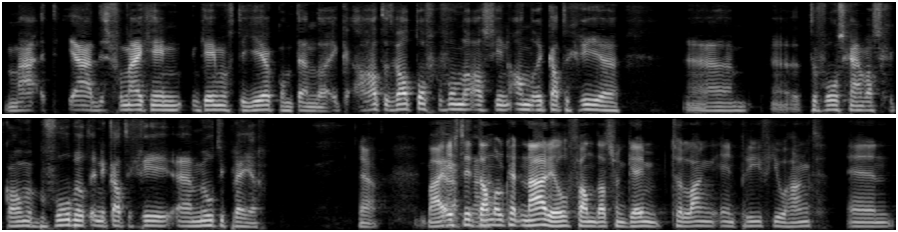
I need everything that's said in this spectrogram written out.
Maar het, ja, het is voor mij geen Game of the Year contender. Ik had het wel tof gevonden als hij in andere categorieën ehm, eh, tevoorschijn was gekomen. Bijvoorbeeld in de categorie multiplayer. Ja. Maar Ja, is dit dan ook het nadeel van dat zo'n game te lang in preview hangt en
